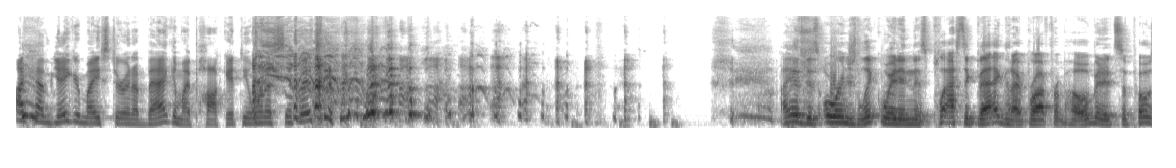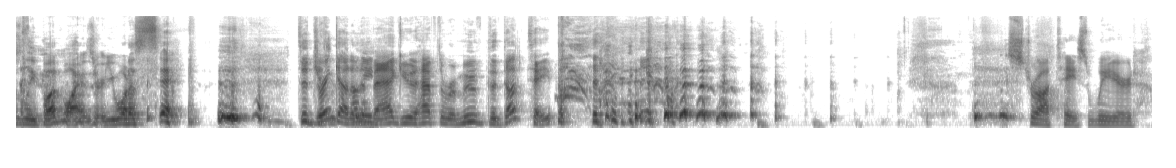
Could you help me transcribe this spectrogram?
I have Jägermeister in a bag in my pocket. Do you want to sip it? I have this orange liquid in this plastic bag that I brought from home, and it's supposedly Budweiser. You want to sip? To drink it out of the bag, you have to remove the duct tape. This straw tastes weird.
